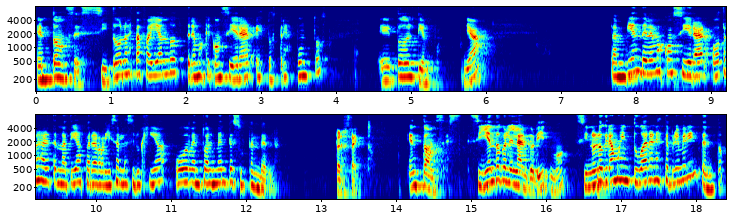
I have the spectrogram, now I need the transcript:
Entonces, si todo no está fallando, tenemos que considerar estos tres puntos eh, todo el tiempo, ¿ya? También debemos considerar otras alternativas para realizar la cirugía o eventualmente suspenderla. Perfecto. Entonces, siguiendo con el algoritmo, si no logramos intubar en este primer intento,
